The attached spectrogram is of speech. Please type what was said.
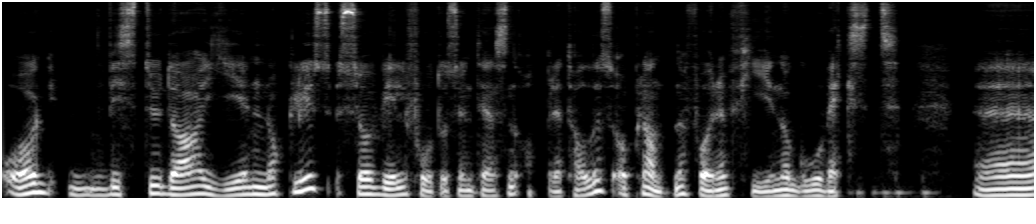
Og hvis du da gir nok lys, så vil fotosyntesen opprettholdes, og plantene får en fin og god vekst. Eh,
